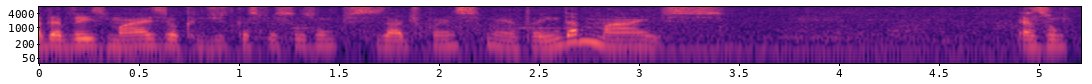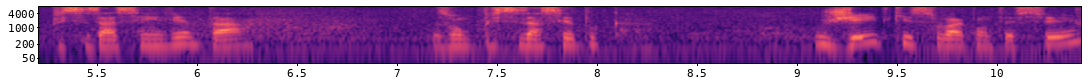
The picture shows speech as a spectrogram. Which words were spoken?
cada vez mais eu acredito que as pessoas vão precisar de conhecimento, ainda mais. Elas vão precisar se inventar, elas vão precisar se educar. O jeito que isso vai acontecer,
